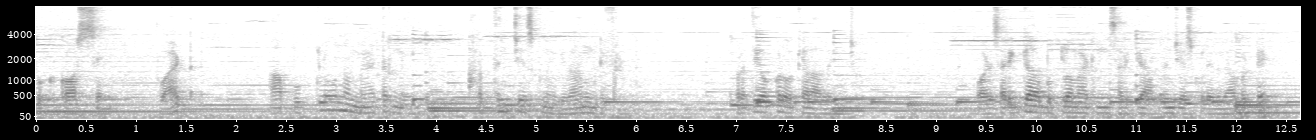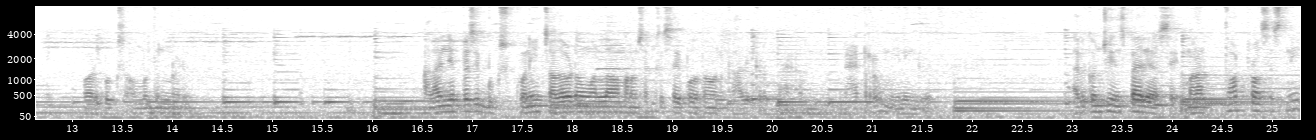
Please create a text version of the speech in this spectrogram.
book cost same but ఆ బుక్లో ఉన్న మ్యాటర్ని అర్థం చేసుకునే విధానం డిఫరెంట్. ప్రతి ఒక్కరు ఒకేలా ఆలోచించు. వాడు సరిగ్గా ఆ బుక్లో మ్యాటర్ని సరిగ్గా అర్థం చేసుకోలేదు కాబట్టి వాడు బుక్స్ అమ్ముతున్నాడు. అలా అని చెప్పేసి బుక్స్ కొని చదవడం వల్ల మనం సక్సెస్ అయిపోతాం అని కాదు ఇక్కడ మ్యాటర్ మీనింగ్. అవి కొంచెం ఇన్స్పైర్ చేస్తాయి. మన థాట్ ప్రాసెస్ని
